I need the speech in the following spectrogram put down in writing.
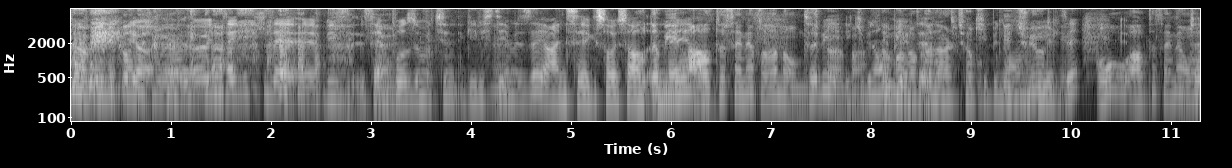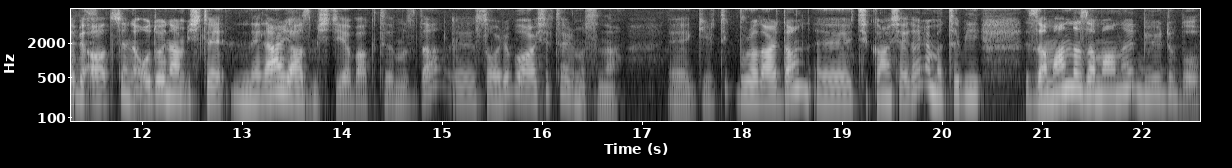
Beni konuşmuyor. Öncelikle e, biz sempozyum evet. için giriştiğimizde evet. yani Sevgi Soysal o da bir ne 6 sene falan olmuş Tabii galiba. 2011'de. Zaman o kadar çabuk 2011'de. geçiyor ki. O 6 sene olmuş. Tabii 6 sene. O dönem işte neler yazmış diye baktığımızda e, sonra bu arşiv taramasına e, girdik. Buralardan e, çıkan şeyler ama tabii zamanla zamanla büyüdü bu.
